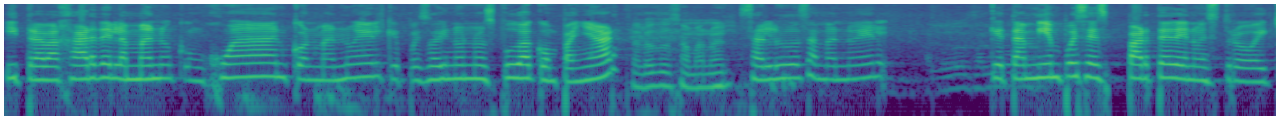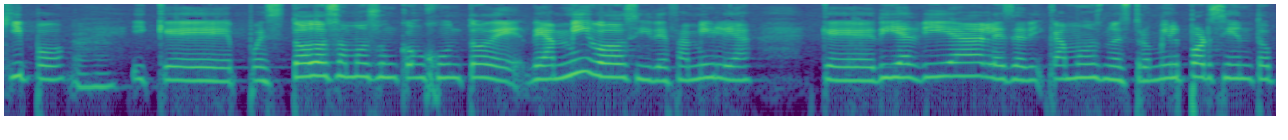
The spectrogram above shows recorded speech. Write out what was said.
y trabajar de la mano con Juan, con Manuel, que pues hoy no nos pudo acompañar. Saludos a Manuel. Saludos a Manuel, que también pues es parte de nuestro equipo Ajá. y que pues todos somos un conjunto de, de amigos y de familia que día a día les dedicamos nuestro mil por ciento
